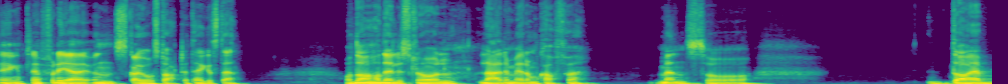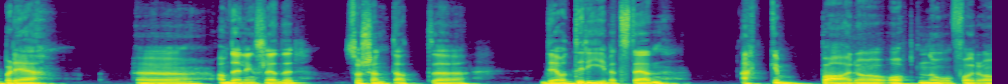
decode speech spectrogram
egentlig. Fordi jeg ønska jo å starte et eget sted. Og da hadde jeg lyst til å lære mer om kaffe. Men så Da jeg ble uh, avdelingsleder, så skjønte jeg at uh, det å drive et sted er ikke bare å åpne noe for å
